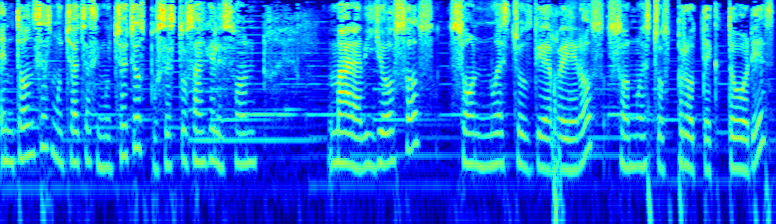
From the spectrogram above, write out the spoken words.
Entonces, muchachas y muchachos, pues estos ángeles son maravillosos, son nuestros guerreros, son nuestros protectores.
